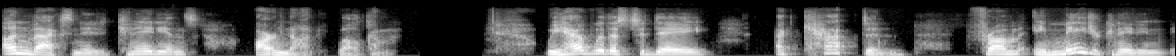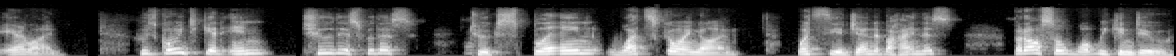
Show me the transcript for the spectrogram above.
unvaccinated Canadians are not welcome. We have with us today a captain from a major Canadian airline who's going to get into this with us to explain what's going on, what's the agenda behind this, but also what we can do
